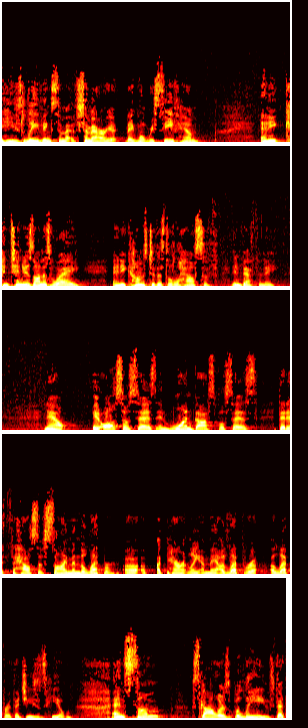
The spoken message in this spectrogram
he's leaving Samaria. They won't receive him. And he continues on his way and he comes to this little house of, in Bethany. Now, it also says, in one gospel says, that it's the house of Simon the leper, uh, apparently a, man, a, leper, a leper that Jesus healed. And some scholars believe that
